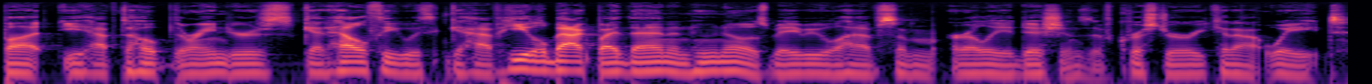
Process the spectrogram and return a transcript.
But you have to hope the Rangers get healthy with have Chytil back by then, and who knows, maybe we'll have some early additions if Chris Drury cannot wait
